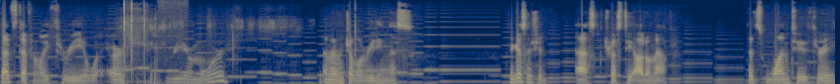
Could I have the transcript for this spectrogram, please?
That's definitely three away, or three or more. I'm having trouble reading this. I guess I should ask trusty AutoMap. That's one, two, three.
